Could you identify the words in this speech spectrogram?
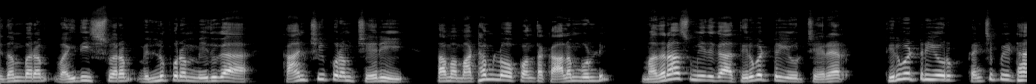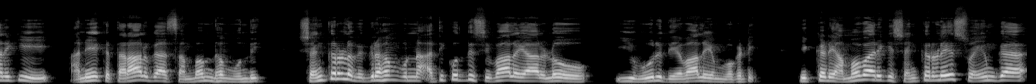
చిదంబరం వైదీశ్వరం విల్లుపురం మీదుగా కాంచీపురం చేరి తమ మఠంలో కొంతకాలం ఉండి మదరాసు మీదుగా తిరువట్రియూరు చేరారు. తిరువట్రియూరు కంచిపీఠానికి అనేక తరాలుగా సంబంధం ఉంది. శంకరుల విగ్రహం ఉన్న అతి కొద్ది శివాలయాలలో ఈ ఊరి దేవాలయం ఒకటి. ఇక్కడి అమ్మవారికి శంకరులే స్వయంగా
